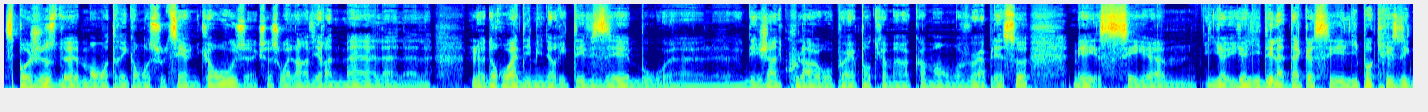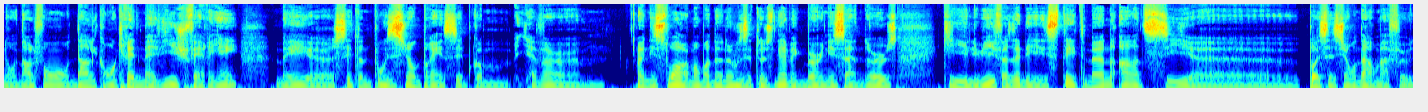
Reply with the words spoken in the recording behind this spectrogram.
c'est pas juste de montrer qu'on soutient une cause, que ce soit l'environnement, le droit des minorités visibles ou euh, des gens de couleur ou peu importe comment, comment on veut appeler ça. Mais c'est euh, il y a, l'idée là-dedans que c'est l'hypocrisie. Donc, dans le fond, dans le concret de ma vie, je fais rien, mais euh, c'est une position de principe. Comme il y avait un, une histoire à un moment donné aux États-Unis avec Bernie Sanders, qui lui faisait des statements anti-possession d'armes à feu.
